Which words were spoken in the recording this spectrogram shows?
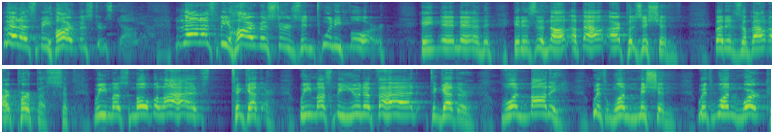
Let us be harvesters, God. Let us be harvesters in 24. Amen. It is not about our position, but it's about our purpose. We must mobilize together. We must be unified together. One body with one mission with one work.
